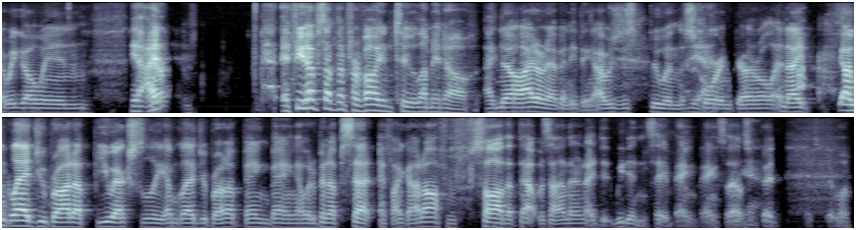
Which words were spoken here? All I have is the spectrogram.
are we going? Yeah, I if you have something for volume two, let me know. I No, I don't have anything. I was just doing the Yeah. score in general, and I I'm glad you brought up. You actually, I'm glad you brought up Bang Bang. I would have been upset if I got off and saw that that was on there, and I did. We didn't say Bang Bang, so that was Yeah. a good. That's a good one.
